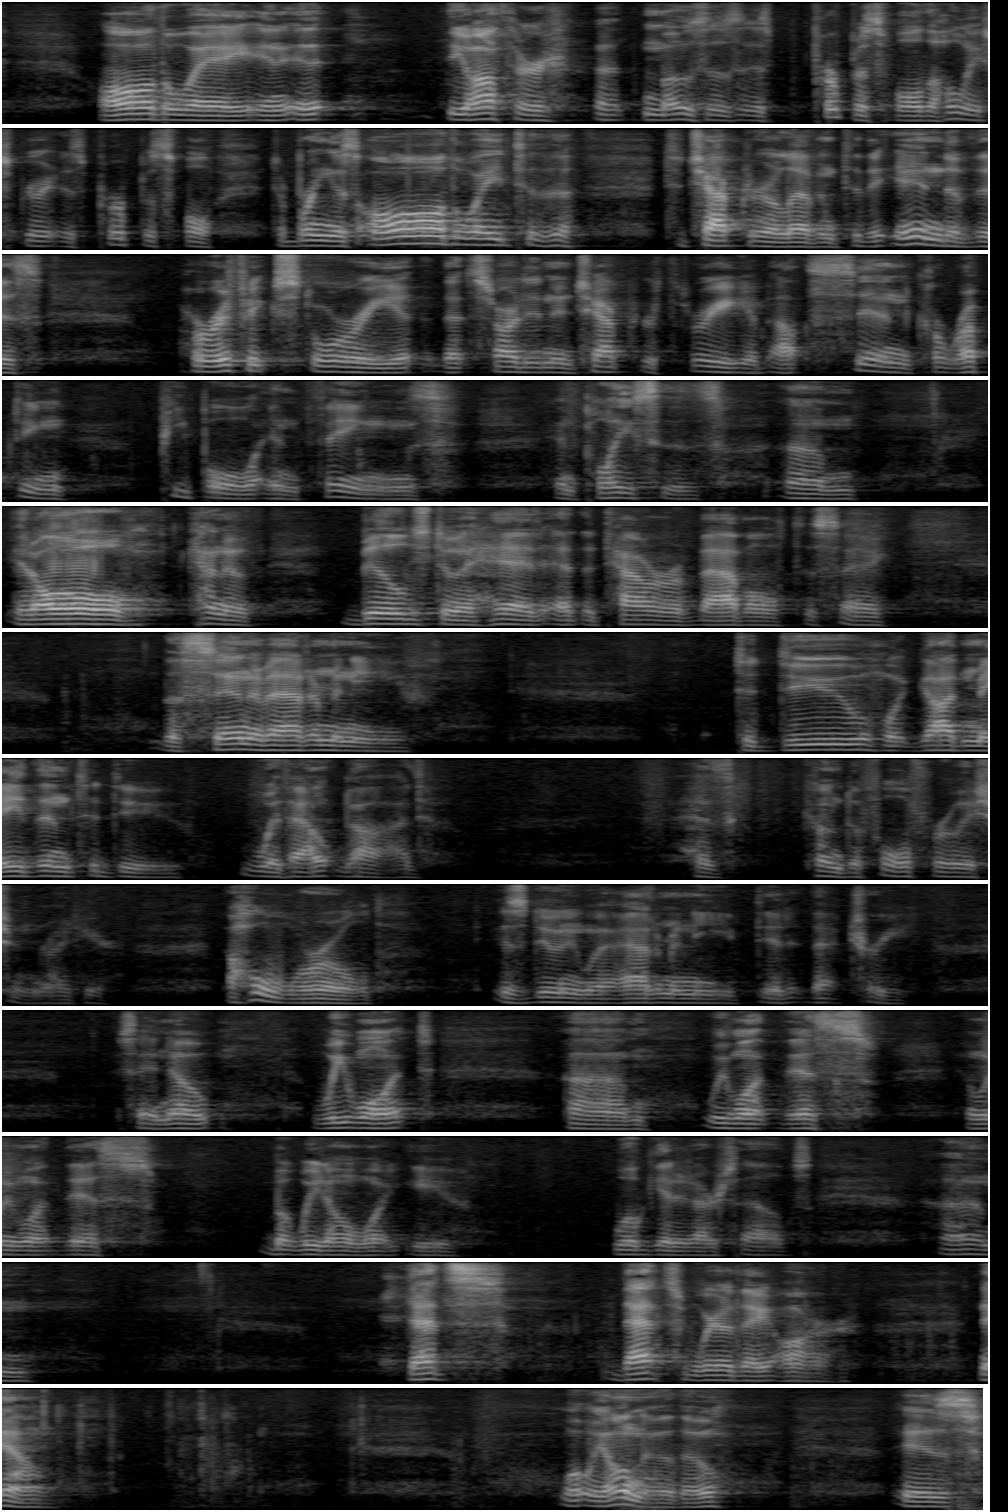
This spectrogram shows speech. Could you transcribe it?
all the way, and it, the author, uh, Moses, is purposeful, the Holy Spirit is purposeful to bring us all the way to, the, to chapter 11, to the end of this horrific story that started in chapter 3 about sin corrupting people and things and places. Um, it all kind of builds to a head at the Tower of Babel to say the sin of Adam and Eve to do what God made them to do without God has come to full fruition right here. The whole world is doing what Adam and Eve did at that tree. Say, no, we want, um, we want this and we want this, but we don't want you. We'll get it ourselves. Um, that's, that's where they are. Now, what we all know, though, is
